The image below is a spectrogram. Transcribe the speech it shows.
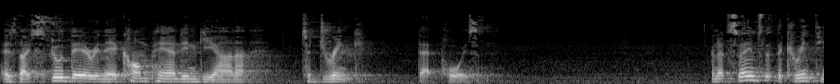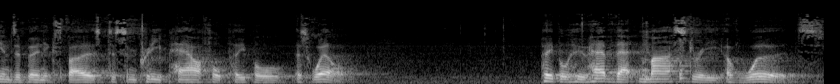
as they stood there in their compound in Guyana to drink that poison. And it seems that the Corinthians have been exposed to some pretty powerful people as well. People who have that mastery of words.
